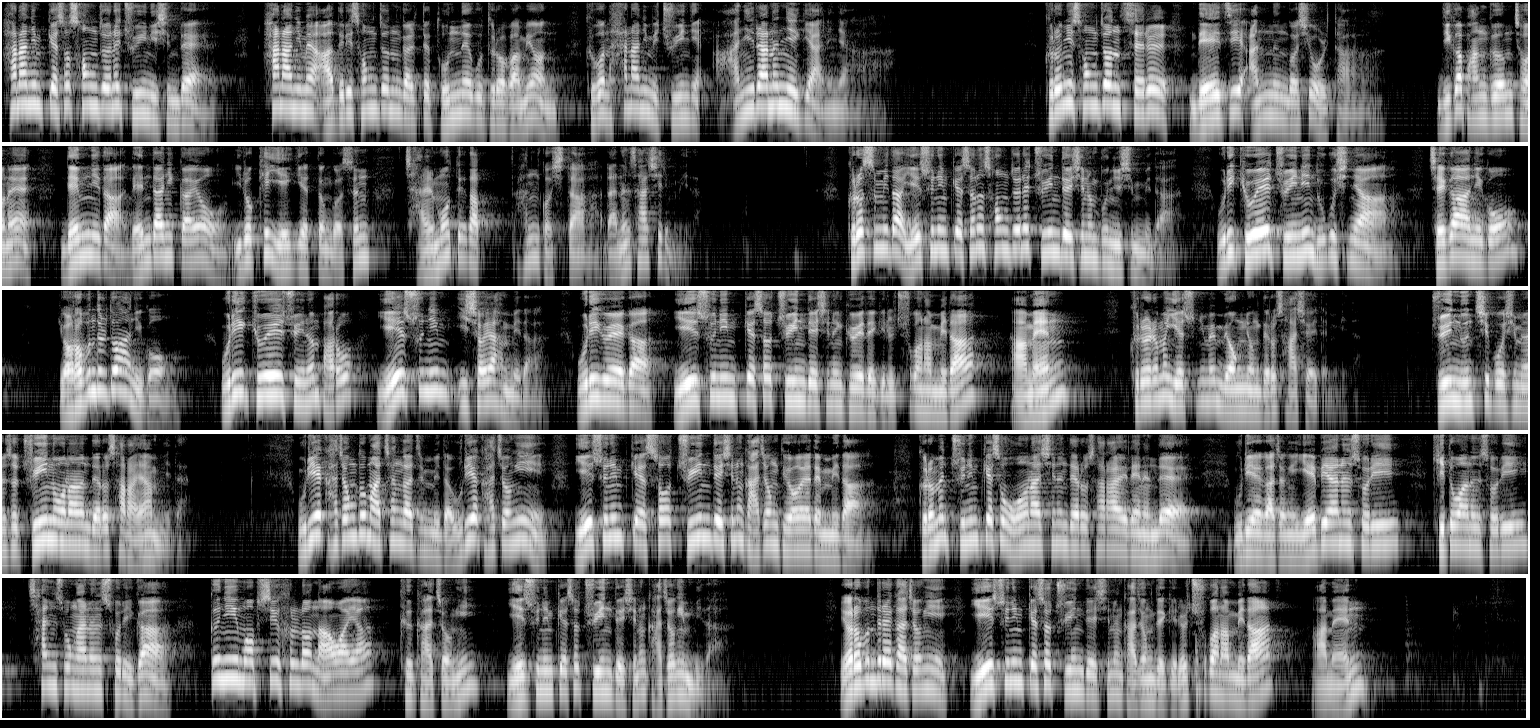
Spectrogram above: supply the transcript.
하나님께서 성전의 주인이신데 하나님의 아들이 성전 갈 때 돈 내고 들어가면 그건 하나님이 주인이 아니라는 얘기 아니냐. 그러니 성전세를 내지 않는 것이 옳다. 네가 방금 전에 냅니다. 낸다니까요. 이렇게 얘기했던 것은 잘못 대답한 것이다. 라는 사실입니다. 그렇습니다. 예수님께서는 성전의 주인 되시는 분이십니다. 우리 교회의 주인이 누구시냐? 제가 아니고 여러분들도 아니고 우리 교회의 주인은 바로 예수님이셔야 합니다. 우리 교회가 예수님께서 주인 되시는 교회 되기를 축원합니다. 아멘. 그러려면 예수님의 명령대로 사셔야 됩니다. 주인 눈치 보시면서 주인 원하는 대로 살아야 합니다. 우리의 가정도 마찬가지입니다. 우리의 가정이 예수님께서 주인 되시는 가정 되어야 됩니다. 그러면 주님께서 원하시는 대로 살아야 되는데 우리의 가정에 예배하는 소리, 기도하는 소리, 찬송하는 소리가 끊임없이 흘러나와야 그 가정이 예수님께서 주인 되시는 가정입니다. 여러분들의 가정이 예수님께서 주인 되시는 가정 되기를 축원합니다. 아멘.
